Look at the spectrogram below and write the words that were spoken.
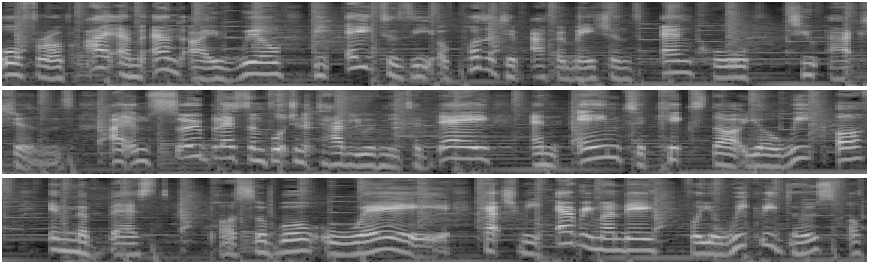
author of I Am and I Will, the A to Z of positive affirmations and call to actions. I am so blessed and fortunate to have you with me today and aim to kickstart your week off in the best possible way. Catch me every Monday for your weekly dose of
